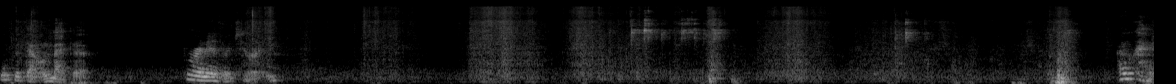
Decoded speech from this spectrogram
We'll put that one back up for another time. Okay,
